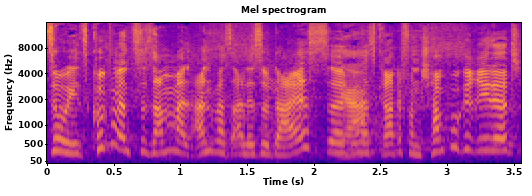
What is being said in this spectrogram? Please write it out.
So, jetzt gucken wir uns zusammen mal an, was alles so da ist. Äh, Du Ja. hast gerade von Shampoo geredet.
